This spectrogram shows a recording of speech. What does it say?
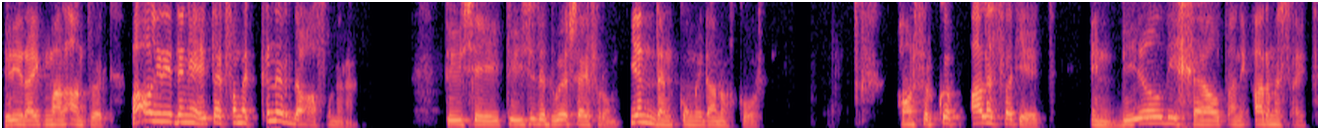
hierdie ryk man antwoord: "Maar al hierdie dinge het ek van my kinderdae af onderhou." Toe sê toe Jesus dit hoor sê vir hom: "Een ding kom jy dan nog kort. Gaan verkoop alles wat jy het en deel die geld aan die armes uit,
